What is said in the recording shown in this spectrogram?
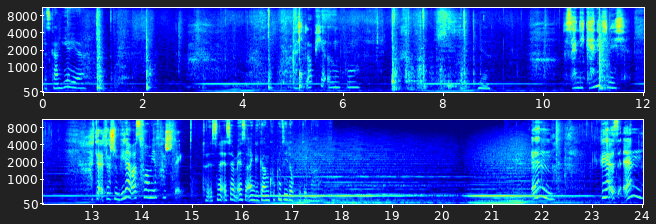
Das kam hierher. Ich glaube hier irgendwo. Hier. Das Handy kenne ich nicht. Hat er etwa schon wieder was vor mir versteckt? Da ist eine SMS eingegangen. Gucken Sie doch bitte mal. N. Wer ist N?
